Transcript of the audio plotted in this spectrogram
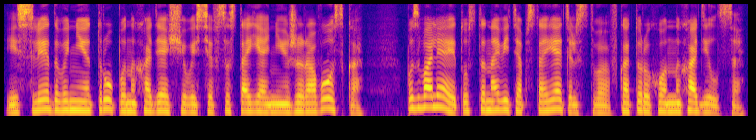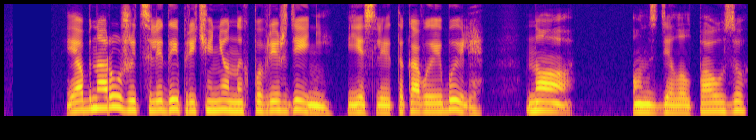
Исследование трупа, находящегося в состоянии жировозка, позволяет установить обстоятельства, в которых он находился, и обнаружить следы причиненных повреждений, если таковые были. Но он сделал паузу.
